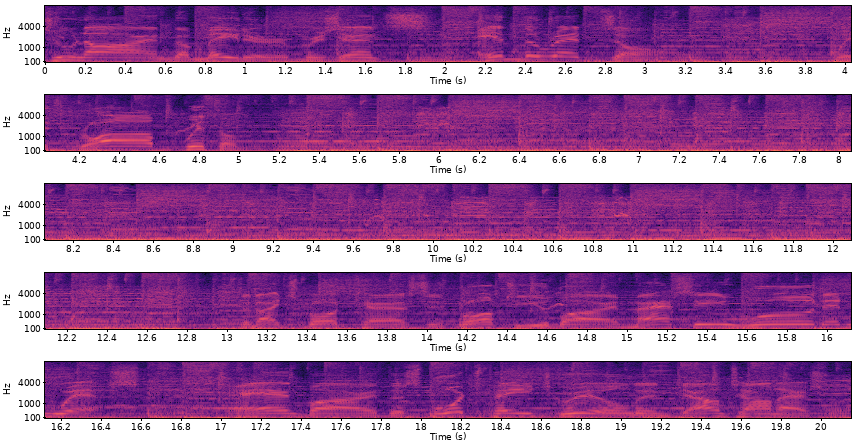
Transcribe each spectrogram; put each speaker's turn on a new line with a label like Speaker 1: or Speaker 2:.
Speaker 1: 1029 The Mater presents In the Red Zone with Rob Witham. Tonight's broadcast is brought to you by Massey, Wood, and West and by the Sports Page Grill in downtown Ashland.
